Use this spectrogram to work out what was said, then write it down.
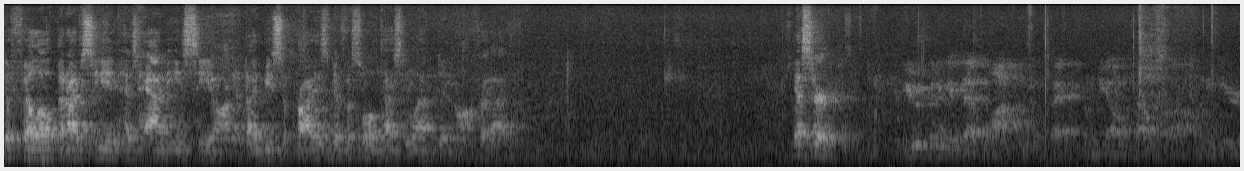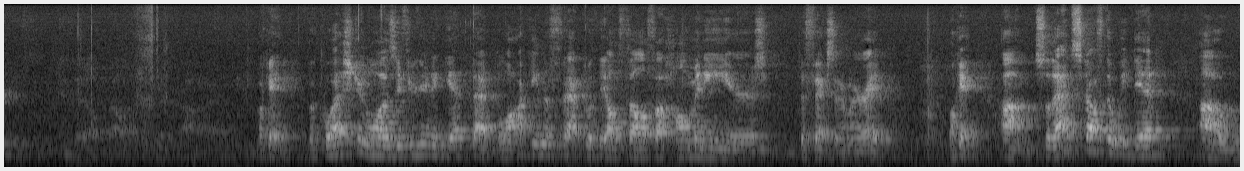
to fill out that I've seen has had EC on it. I'd be surprised if a soil testing lab didn't offer that. Yes, sir. If you were going to get that blocking effect from the alfalfa, how many years into alfalfa Okay, the question was if you're going to get that blocking effect with the alfalfa, how many years to fix it? Am I right? Okay, um, so that stuff that we did, uh,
